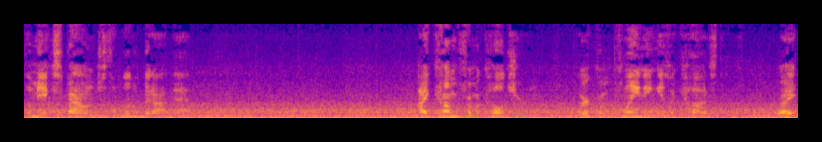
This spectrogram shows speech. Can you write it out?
let me expound just a little bit on that I come from a culture where complaining is a constant, right?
